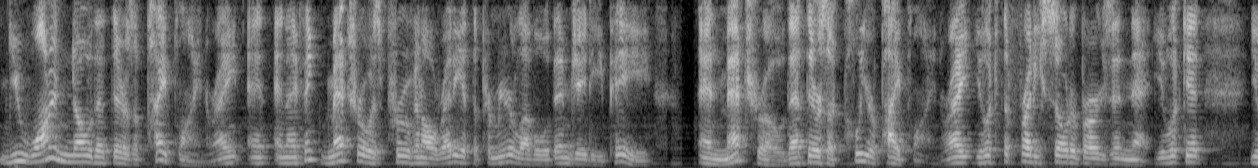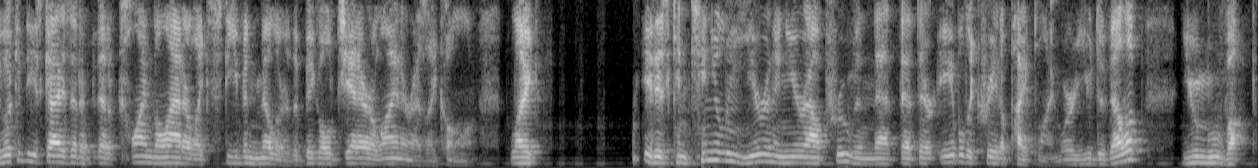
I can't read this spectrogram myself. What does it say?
you want to know that there's a pipeline, right? And and I think Metro has proven already at the premier level with MJDP and Metro that there's a clear pipeline, right? You look at the Freddie Soderbergs in net. You look at you look at these guys that have that have climbed the ladder like Stephen Miller, the big old jet airliner as I call him. Like it is continually year in and year out proven that that they're able to create a pipeline where you develop, you move up.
